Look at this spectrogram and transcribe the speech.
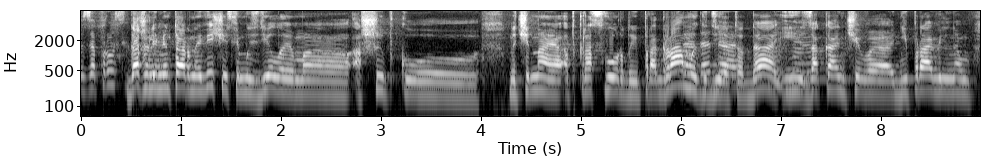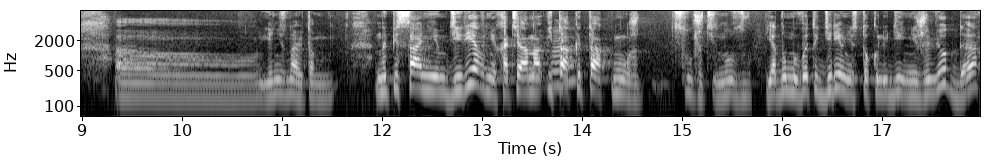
запросы? Даже которые... элементарная вещь, если мы сделаем э, ошибку, начиная от кроссворда и программы да, где-то, да, да, угу. и заканчивая неправильным, э, я не знаю, там, написанием деревни, хотя она угу. и так, и так может слушайте, ну, я думаю, в этой деревне столько людей не живет, да,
